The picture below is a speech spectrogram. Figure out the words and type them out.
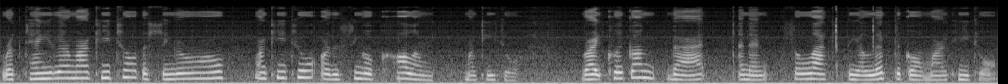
rectangular marquee tool, the single row marquee tool, or the single column marquee tool. Right click on that and then select the elliptical marquee tool.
